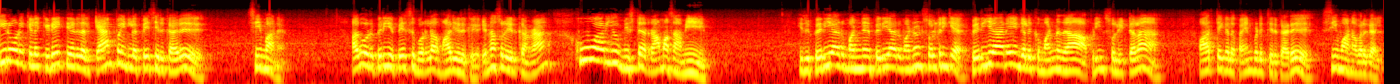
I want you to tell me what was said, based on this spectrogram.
ஈரோடு கிழக்கு இடைத்தேர்தல் கேம்பெயினில் பேசியிருக்காரு சீமான். அது ஒரு பெரிய பேசு பொருளாக மாறி இருக்கு. என்ன சொல்லியிருக்காங்கன்னா who are you mister Ramasamy? இது பெரியார் மண்ணு பெரியார் மண்ணுன்னு சொல்கிறீங்க பெரியாரே எங்களுக்கு மண்ணு தான் அப்படின்னு சொல்லிட்டுலாம் வார்த்தைகளை பயன்படுத்தியிருக்காரு சீமான் அவர்கள்.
